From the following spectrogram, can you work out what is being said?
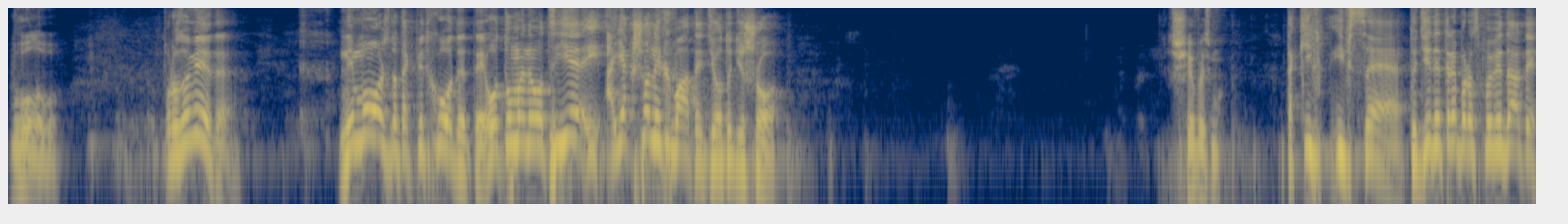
в голову. Розумієте? Не можна так підходити. От у мене от є, а якщо не хватить його, тоді що? Ще візьму. Так і, і все. Тоді не треба розповідати,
